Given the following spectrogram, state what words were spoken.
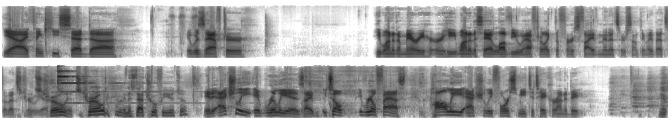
Yeah, I think he said uh, it was after he wanted to marry her, or he wanted to say "I love you" after like the first five minutes or something like that. So that's true. It's yes. true. It's true. and is that true for you too? It actually, it really is. I so real fast. Holly actually forced me to take her on a date. Yep.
